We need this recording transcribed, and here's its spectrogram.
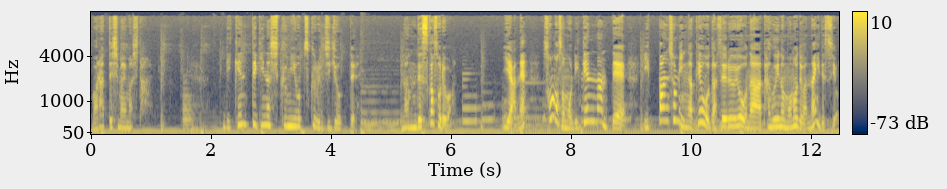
笑ってしまいました。利権的な仕組みを作る事業って何ですかそれは。いやねそもそも利権なんて一般庶民が手を出せるような類のものではないですよ。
